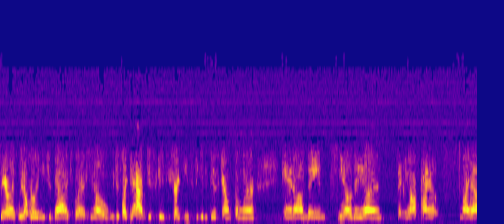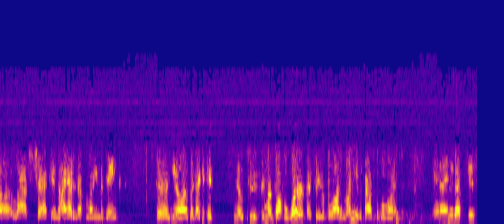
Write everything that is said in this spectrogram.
they're like, we don't really need your badge, but you know, we just like to have just in case you try to use it to get a discount somewhere." And um, they, you know, they uh, sent me off my my uh, last check, and I had enough money in the bank to, you know, I was like, I can take you know, two to three months off of work. I saved up a lot of money the past couple months, and I ended up just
